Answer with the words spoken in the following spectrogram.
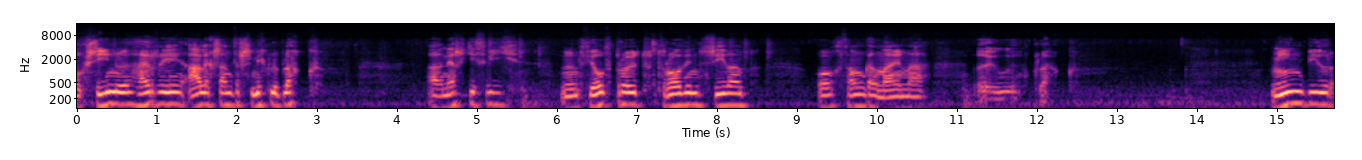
og sínu hærri Aleksandrs miklu blökk að merki því mun þjóðbraut tróðin síðan og þangað mæna augu klökk. Mín býður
